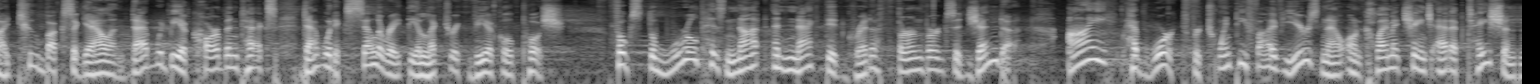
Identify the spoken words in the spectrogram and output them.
by two bucks a gallon. That would be a carbon tax. That would accelerate the electric vehicle push. Folks, the world has not enacted Greta Thunberg's agenda. I have worked for 25 years now on climate change adaptation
